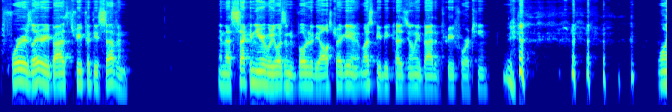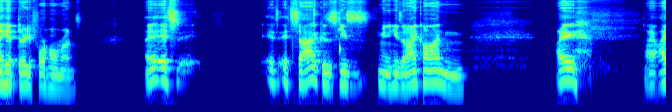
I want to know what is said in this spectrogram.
four years later, he bats 357. And that second year when he wasn't voted to the All-Star game, it must be because he only batted 314. Yeah. only hit 34 home runs. It's it's it's sad because he's I mean he's an icon and I I, I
